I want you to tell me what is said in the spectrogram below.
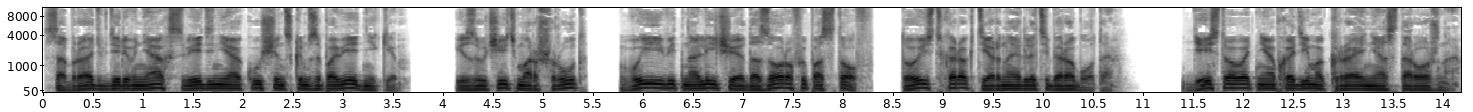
собрать в деревнях сведения о Кущинском заповеднике, изучить маршрут, выявить наличие дозоров и постов, то есть характерная для тебя работа. Действовать необходимо крайне осторожно.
